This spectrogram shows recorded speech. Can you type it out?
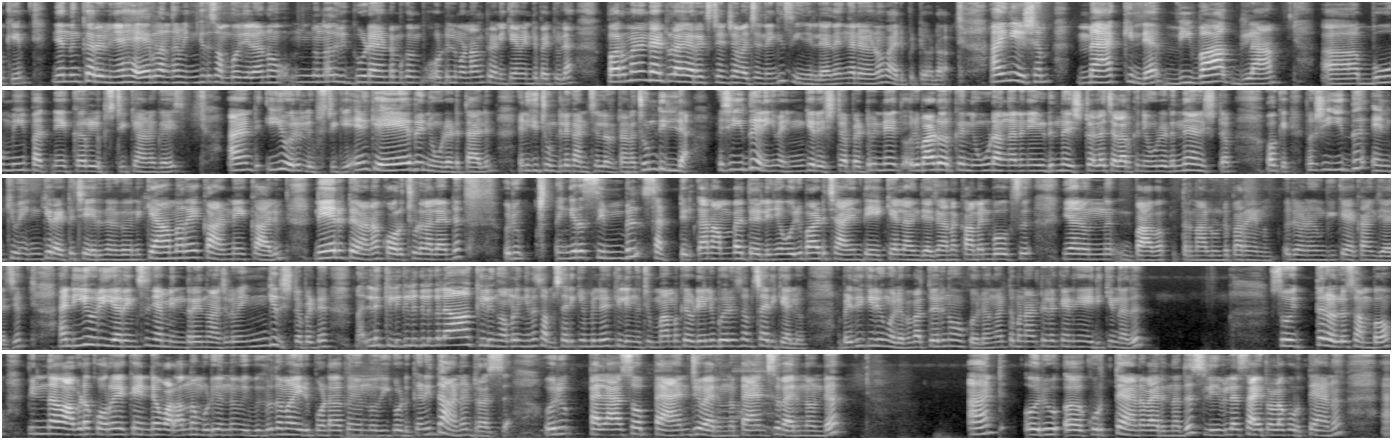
ഓക്കെ ഞാൻ നിങ്ങൾക്ക് അറിയില്ല ഞാൻ ഹെയറിൽ അങ്ങനെ ഭയങ്കര സംഭവം ചെയ്യില്ല. കാരണം ഒന്നത് വിഗ് കൂടെ ആയതുകൊണ്ട് നമുക്ക് ഒട്ടിൽ മണ്ണാൾട്ട് കാണിക്കാൻ വേണ്ടി പറ്റില്ല പെർമനന്റ് ആയിട്ടുള്ള ഹെയർ എക്സ്റ്റൻഷൻ വെച്ചിരുന്നെങ്കിൽ സീനില്ല അതെങ്ങനെ വേണോ വാരിപ്പിട്ട് കൊണ്ടുപോകാം അതിനുശേഷം മാക് മാക്കിന്റെ വിവാ ഗ്ലാം ഭൂമി പത്നേക്കർ ലിപ്സ്റ്റിക്കാണ് ഗൈസ് ആൻഡ് ഈ ഒരു ലിപ്സ്റ്റിക്ക് എനിക്ക് ഏത് ന്യൂഡ് എടുത്താലും എനിക്ക് ചുണ്ടിൽ കൺസിലർ ഇട്ടാണ്. ചുണ്ടില്ല. പക്ഷേ ഇത് എനിക്ക് ഭയങ്കര ഇഷ്ടപ്പെട്ടു. പിന്നെ ഒരുപാട് പേർക്ക് ന്യൂഡ് അങ്ങനെ ഞാൻ ഇടുന്ന ഇഷ്ടമല്ല. ചിലർക്ക് ന്യൂഡ് ഇടുന്നതാണ് ഇഷ്ടം. ഓക്കെ പക്ഷേ ഇത് എനിക്ക് ഭയങ്കരമായിട്ട് ചേരുന്ന എനിക്ക് തോന്നി ക്യാമറയെ കാണുന്നേക്കാളും നേരിട്ട് കാണാൻ കുറച്ചുകൂടെ നല്ലതായിട്ട് ഒരു ഭയങ്കര സിമ്പിൾ സട്ടിൽ കാരണം അമ്പലത്തിലല്ലേ ഞാൻ ഒരുപാട് ചായം തേക്കാനെല്ലാം വിചാരിച്ചു കാരണം കമന്റ് ബോക്സ് ഞാനൊന്ന് പാവം ഇത്ര നാളുകൊണ്ട് പറയണം. ഒരു തവണ നമുക്ക് കേൾക്കാൻ വിചാരിച്ചു. ആൻഡ് ഈ ഒരു ഇയറിങ്സ് ഞാൻ മിന്ത്രയിൽ നിന്ന് വാങ്ങിച്ചുള്ളൂ ഭയങ്കര ഇഷ്ടപ്പെട്ട് നല്ല കിളി കിളി കിളികളാ കിളിങ്ങ്. നമ്മളിങ്ങനെ സംസാരിക്കുമ്പോഴേ കിളിങ്ങ്. ചുമ്മാ നമുക്ക് എവിടെയെങ്കിലും പോയി സംസാരിക്കാമല്ലോ. അപ്പോഴത്തേക്ക് കിളിങ്ങുമല്ലോ അപ്പോൾ പത്ത് പേര് നോക്കുമല്ലോ അങ്ങനത്തെ മണ്ണാട്ടിലൊക്കെയാണ് ഞാൻ ഇരിക്കുന്നത്. സോ ഇത്രയേ ഉള്ളൂ സംഭവം. പിന്നെ അവിടെ കുറേയൊക്കെ എന്റെ വളർന്ന മുടി ഒന്ന് വികൃതമായി ഇരിപ്പുണ്ട്. അതൊക്കെ ഞാൻ ഒതുക്കി കൊടുക്കുകയാണ്. ഇതാണ് ഡ്രസ്സ് ഒരു പലാസോ പാന്റ് വരുന്നു പാന്റ്സ് വരുന്നുണ്ട്. ആൻഡ് ഒരു കുർത്തയാണ് വരുന്നത്. സ്ലീവ്ലെസ് ആയിട്ടുള്ള കുർത്തയാണ്.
